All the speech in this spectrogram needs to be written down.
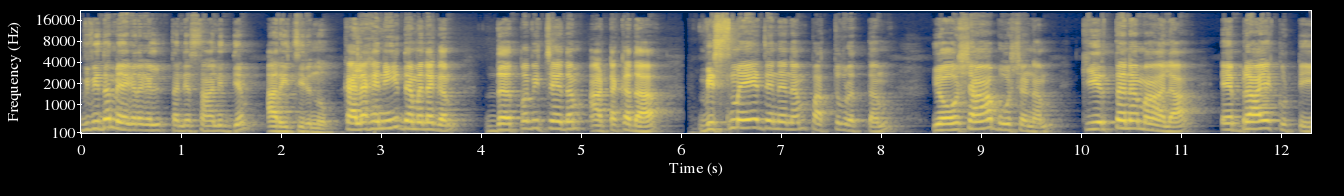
വിവിധ മേഖലകളിൽ തന്റെ സാന്നിധ്യം അറിയിച്ചിരുന്നു. കലഹനി ദമനകം ദർപ്പവിച്ഛേദം ആട്ടക്കഥ വിസ്മയജനനം പത്തുവൃത്തം യോഷാഭൂഷണം കീർത്തനമാല എബ്രായക്കുട്ടി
